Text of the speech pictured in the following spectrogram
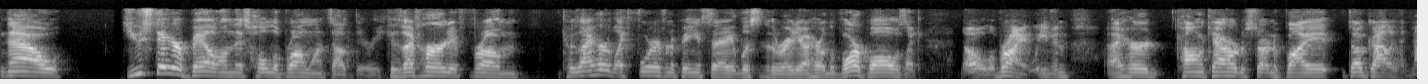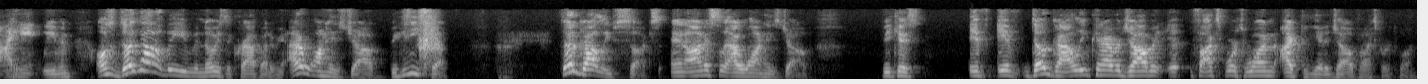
Now, do you stay or bail on this whole LeBron wants out theory? Because I've heard it from because I heard like four different opinions today. Listen to the radio. I heard LeVar Ball was like, "No, LeBron ain't leaving." I heard Colin Cowherd was starting to buy it. Doug Gottlieb like, "Nah, he ain't leaving." Also, Doug Gottlieb even knows the crap out of me. I don't want his job because he sucks. Doug Gottlieb sucks, and honestly, I want his job because if if Doug Gottlieb can have a job at, at Fox Sports One, I could get a job at Fox Sports One.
